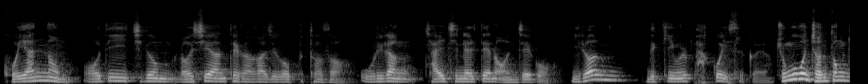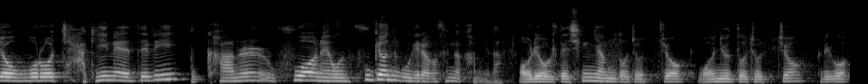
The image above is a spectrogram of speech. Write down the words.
고얀 놈, 어디 지금 러시아한테 가가지고 붙어서 우리랑 잘 지낼 때는 언제고, 이런 느낌을 받고 있을 거예요. 중국은 전통적으로 자기네들이 북한을 후원해온 후견국이라고 생각합니다. 어려울 때 식량도 줬죠, 원유도 줬죠, 그리고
